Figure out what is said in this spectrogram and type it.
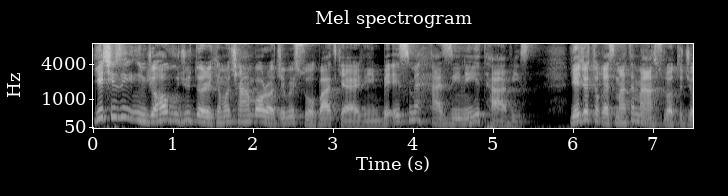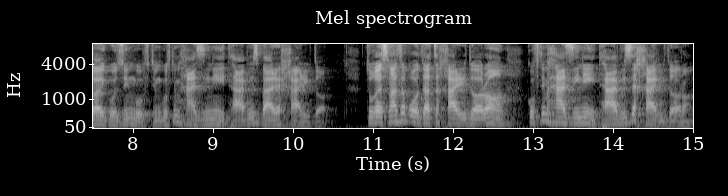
یه چیزی اینجاها وجود داره که ما چند بار راجبش صحبت کردیم. به اسم هزینه تعویض. یه جا تو قسمت محصولات جایگزین گفتیم. گفتیم هزینه تعویض برای خریدار. تو قسمت قدرت خریداران گفتیم هزینه تعویض خریداران.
